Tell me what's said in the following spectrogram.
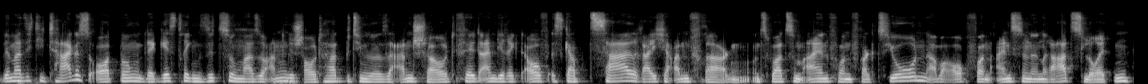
Wenn man sich die Tagesordnung der gestrigen Sitzung mal so angeschaut hat, beziehungsweise anschaut, fällt einem direkt auf, es gab zahlreiche Anfragen. Und zwar zum einen von Fraktionen, aber auch von einzelnen Ratsleuten.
